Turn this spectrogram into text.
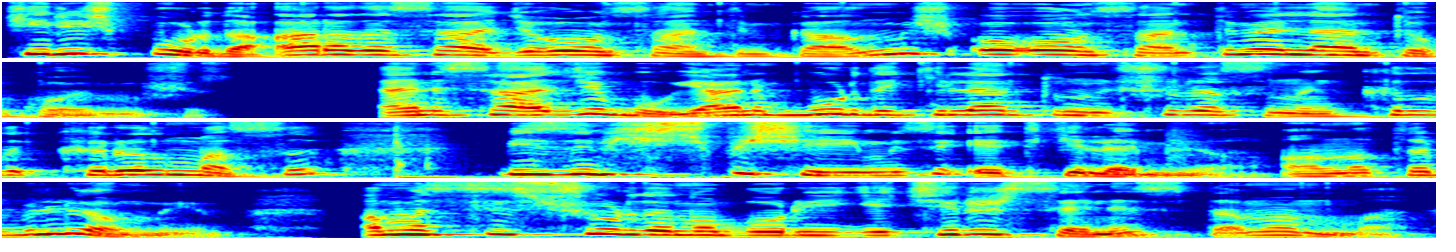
kiriş burada. Arada sadece 10 santim kalmış. O 10 santime lento koymuşuz. Yani sadece bu. Yani buradaki lentonun şurasının kırılması bizim hiçbir şeyimizi etkilemiyor. Anlatabiliyor muyum? Ama siz şuradan o boruyu geçirirseniz tamam mı?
